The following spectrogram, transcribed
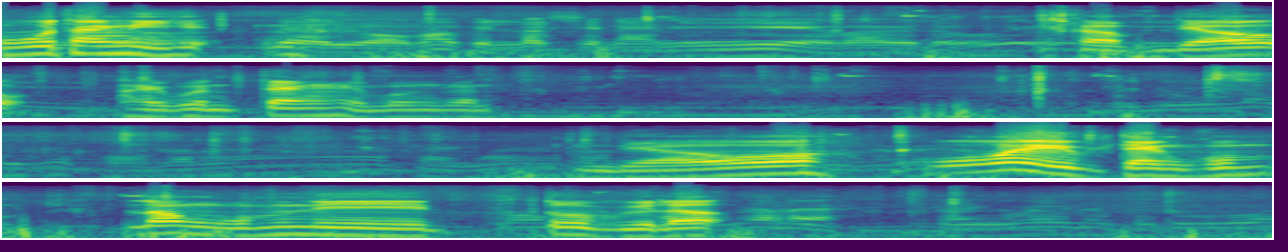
อ้ทางนี้ เดี๋ยวออกมาเป็นลักษณะนี้ว่าไปดูครับ เดี๋ยวให้เพิ่นแต่งให้เบิ่งกันดูเรื่องเจ้าของกันนะแต่งไว้เดี๋ยว โอ้ย แต่งผมร่องผมนี่ตบอยู่แล้วนั่นแหละแต่งไว้นะไปดูว่า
